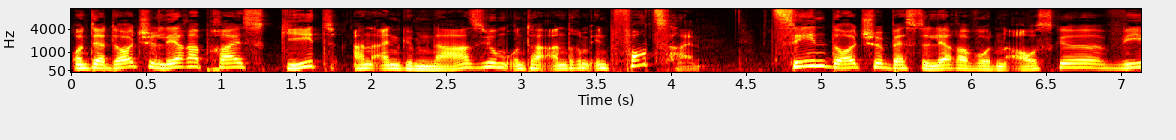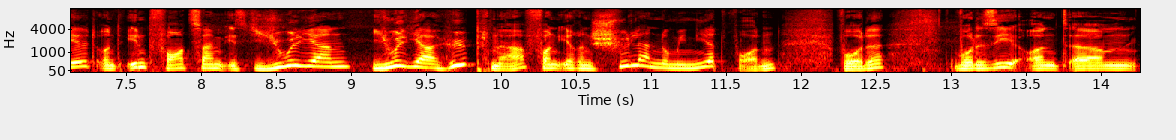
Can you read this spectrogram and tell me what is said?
Und der Deutsche Lehrerpreis geht an ein Gymnasium unter anderem in Pforzheim. Zehn deutsche beste Lehrer wurden ausgewählt und in Pforzheim ist Julian, Julia Hübner von ihren Schülern nominiert worden, wurde, wurde sie. Und ähm,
